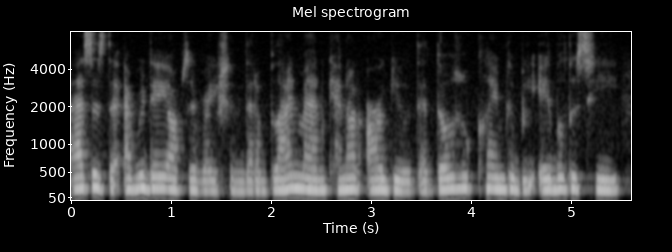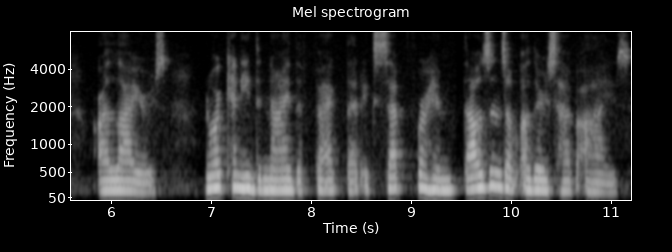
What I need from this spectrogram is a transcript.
As is the everyday observation that a blind man cannot argue that those who claim to be able to see are liars, nor can he deny the fact that except for him, thousands of others have eyes.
